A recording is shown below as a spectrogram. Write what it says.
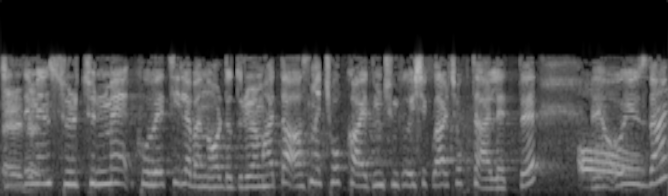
cildimin evet. sürtünme kuvvetiyle ben orada duruyorum. Hatta aslında çok kaydım çünkü ışıklar çok terletti. Oo. E, o yüzden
